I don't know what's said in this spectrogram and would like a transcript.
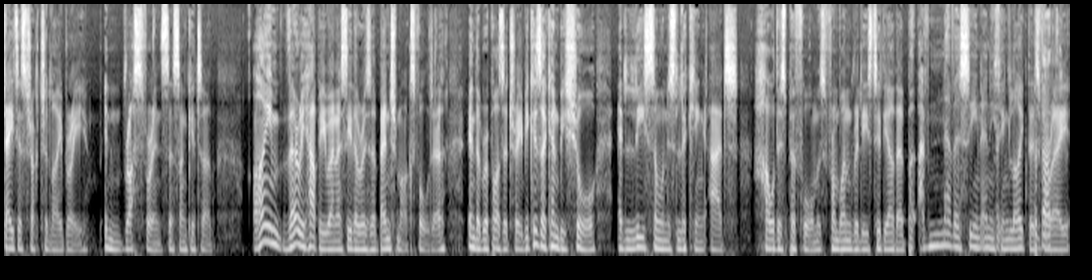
data structure library in Rust, for instance, on GitHub, I'm very happy when I see there is a benchmarks folder in the repository because I can be sure at least someone is looking at how this performs from one release to the other. But I've never seen anything like this for a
